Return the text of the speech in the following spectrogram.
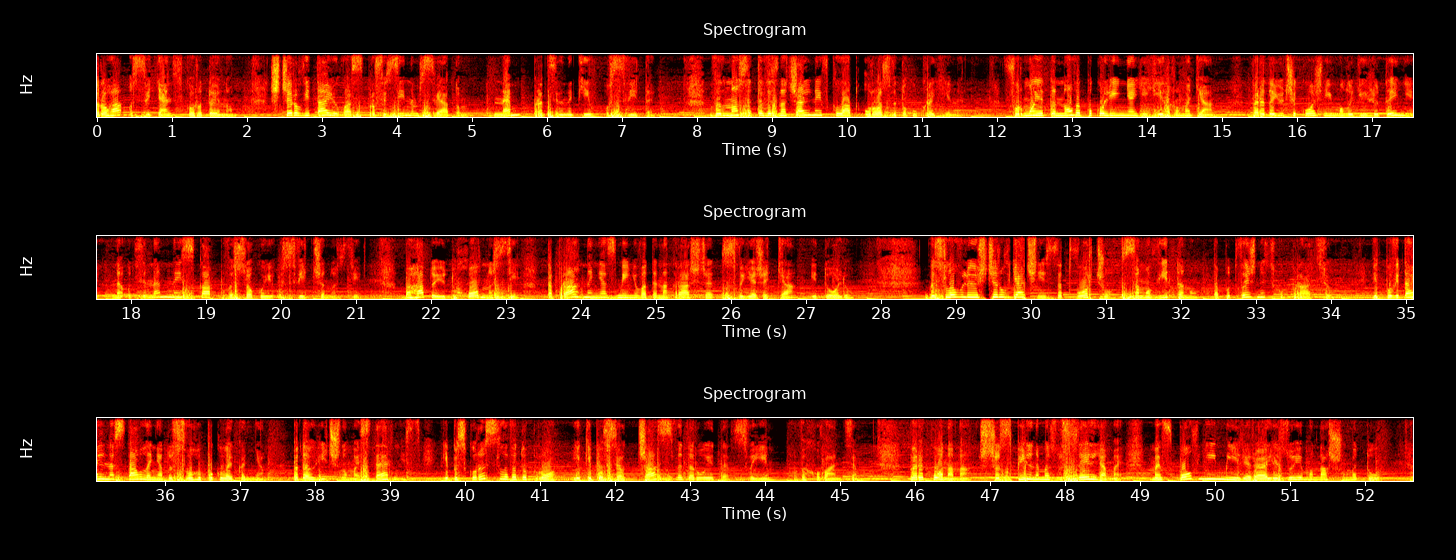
Дорога освітянська родино, щиро вітаю вас з професійним святом, Днем працівників освіти. Ви вносите визначальний вклад у розвиток України, формуєте нове покоління її громадян, передаючи кожній молодій людині неоціненний скарб високої освіченості, багатої духовності та прагнення змінювати на краще своє життя і долю. Висловлюю щиру вдячність за творчу, самовіддану та подвижницьку працю, відповідальне ставлення до свого покликання, педагогічну майстерність і безкорисливе добро, які повсякчас ви даруєте своїм вихованцям. Переконана, що спільними зусиллями ми в повній мірі реалізуємо нашу мету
